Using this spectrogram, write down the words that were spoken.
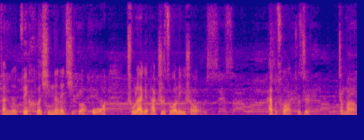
反正最核心的那几个，嚯，出来给他制作了一首还不错，就是这么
